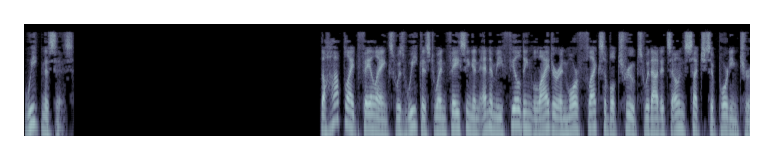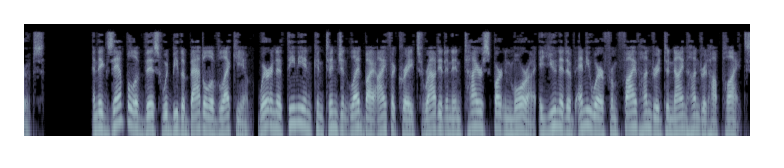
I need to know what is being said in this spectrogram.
Weaknesses The hoplite phalanx was weakest when facing an enemy fielding lighter and more flexible troops without its own such supporting troops. An example of this would be the Battle of Lechaeum, where an Athenian contingent led by Iphicrates routed an entire Spartan mora a unit of anywhere from 500 to 900 hoplites.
